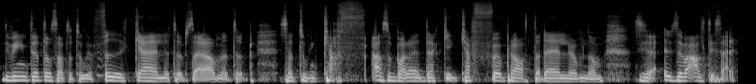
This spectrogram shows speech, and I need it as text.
Det var inte att de satt och tog en fika eller typ så här, ja, men typ, satt och tog en kaffe. Alltså bara drack en kaffe och pratade. Eller om de, det var alltid så här.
